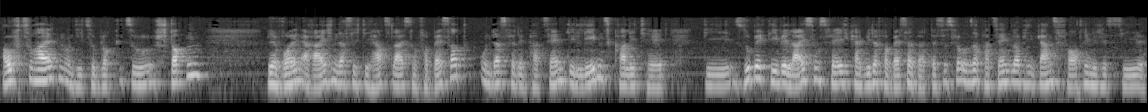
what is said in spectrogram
aufzuhalten und die zu, zu stoppen. Wir wollen erreichen, dass sich die Herzleistung verbessert und dass für den Patienten die Lebensqualität die subjektive Leistungsfähigkeit wieder verbessert wird. Das ist für unser Patienten, glaube ich, ein ganz vordringliches Ziel.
